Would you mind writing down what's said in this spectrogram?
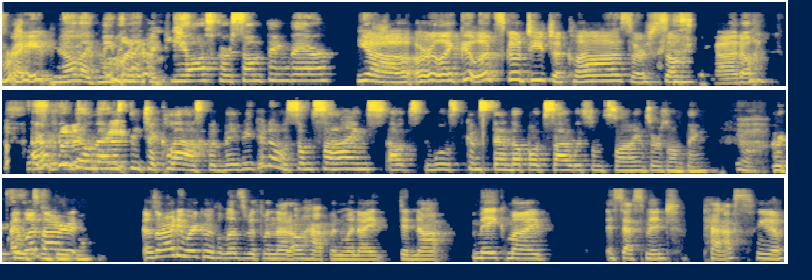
right. You know, like maybe oh like gosh. a kiosk or something there. Yeah, or like let's go teach a class or something. I don't. I don't think they'll let us teach a class, but maybe you know some signs out. We can stand up outside with some signs or something. Yeah, I was already, I was already working with Elizabeth when that all happened. When I did not make my assessment pass, you know.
